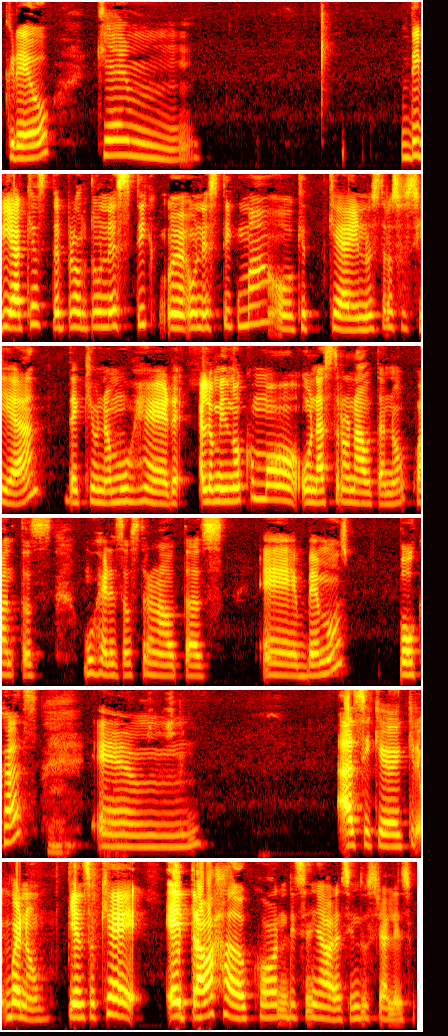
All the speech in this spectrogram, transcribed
creo que mm, diría que es de pronto un estigma, eh, un estigma o que, hay en nuestra sociedad de que una mujer, lo mismo como un astronauta, ¿no? ¿Cuántas mujeres astronautas eh, vemos? Pocas. Em, así que, bueno, pienso que he trabajado con diseñadoras industriales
